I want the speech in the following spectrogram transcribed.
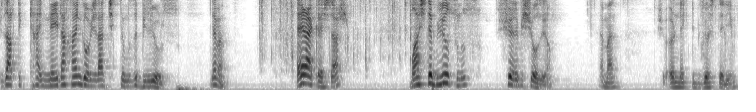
Biz artık neyden hangi objeden çıktığımızı biliyoruz. Değil mi? Eğer arkadaşlar başta biliyorsunuz şöyle bir şey oluyor. Hemen şu örnekli bir göstereyim.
